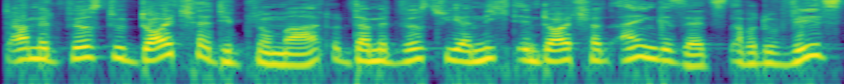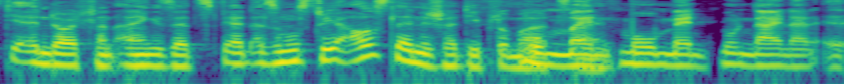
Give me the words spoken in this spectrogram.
damit wirst du deutscher Diplomat und damit wirst du ja nicht in Deutschland eingesetzt, aber du willst ja in Deutschland eingesetzt werden, also musst du ja ausländischer Diplomat Moment, sein. Moment, Moment, nein, nein. Äh,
